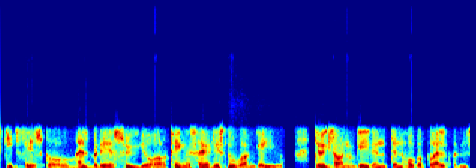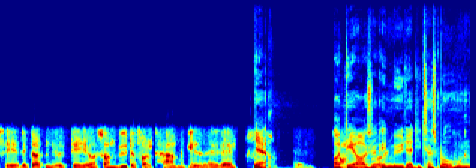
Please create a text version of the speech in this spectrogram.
skidtfisk og alt, hvad det er syg og ting og sager. Det snupper en gede. Det er jo ikke sådan, en gede, den, den hugger på alt, hvad den ser. Det gør den jo ikke. Det er jo sådan en myte, folk har med geder i dag. Ja. Og det er også en myte, at de tager små hunde.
